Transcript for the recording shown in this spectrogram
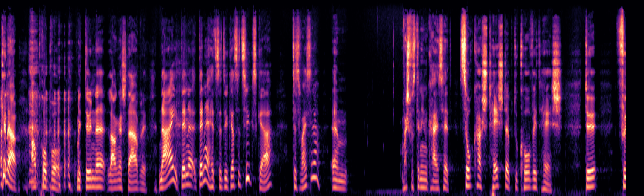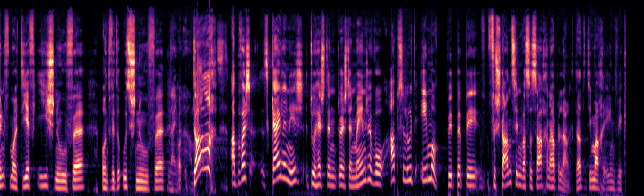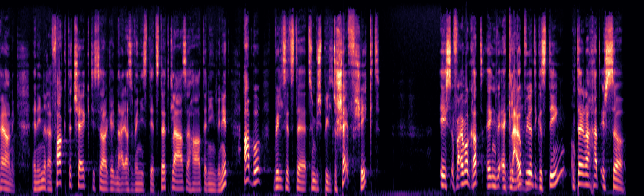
Genau, apropos, mit dünnen, langen Stäbchen. Nein, denen, denen hat es natürlich auch so Zeugs gegeben, das weiß ich noch. Ähm, weißt du, was denn immer geheißen hat? So kannst du testen, ob du Covid hast. Du fünfmal tief einschnaufen und wieder ausschnaufen. Nein, Doch! Aber weißt du, das Geile ist, du hast dann, du hast dann Menschen, die absolut immer be, be, be Verstand sind, was so Sachen anbelangt. Oder? Die machen irgendwie, keine Ahnung, einen inneren Faktencheck, die sagen, nein, also wenn ich es jetzt dort gelesen habe, dann irgendwie nicht. Aber, weil es jetzt der, zum Beispiel der Chef schickt, ist auf einmal gerade irgendwie ein glaubwürdiges Ding und danach ist so,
